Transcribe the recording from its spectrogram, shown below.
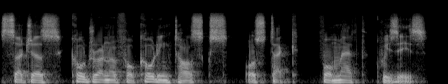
such as CodeRunner for coding tasks or Stack for math quizzes.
